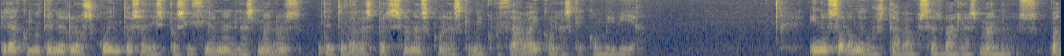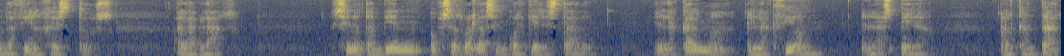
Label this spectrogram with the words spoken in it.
Era como tener los cuentos a disposición en las manos de todas las personas con las que me cruzaba y con las que convivía. Y no solo me gustaba observar las manos cuando hacían gestos al hablar, sino también observarlas en cualquier estado, en la calma, en la acción, en la espera, al cantar.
